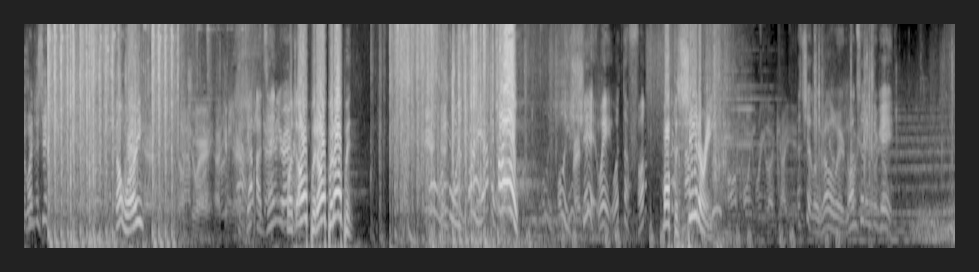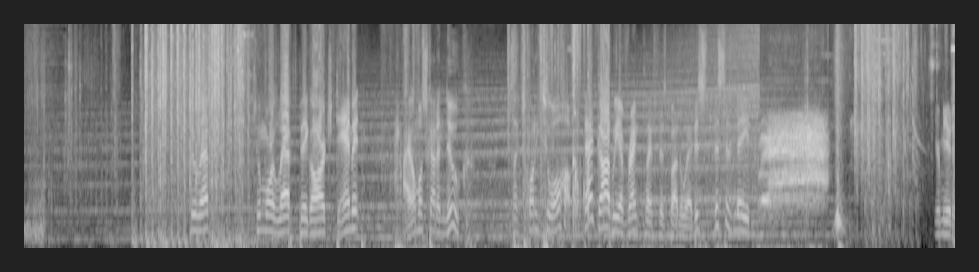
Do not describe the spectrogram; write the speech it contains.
One just hit. Don't worry. Don't you worry, I can hear you. God, Zen, you're What's open? Open. Open. Oh, he's already out. Oh! Holy shit. Wait, what the fuck? I'm off the scenery. That shit looks really weird. One's hitting through gate. Two left. Two more left. Big arch. Damn it. I almost got a nuke. It's like 22 off. Thank God we have rank play for this, by the way. This this has made. You're muted.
